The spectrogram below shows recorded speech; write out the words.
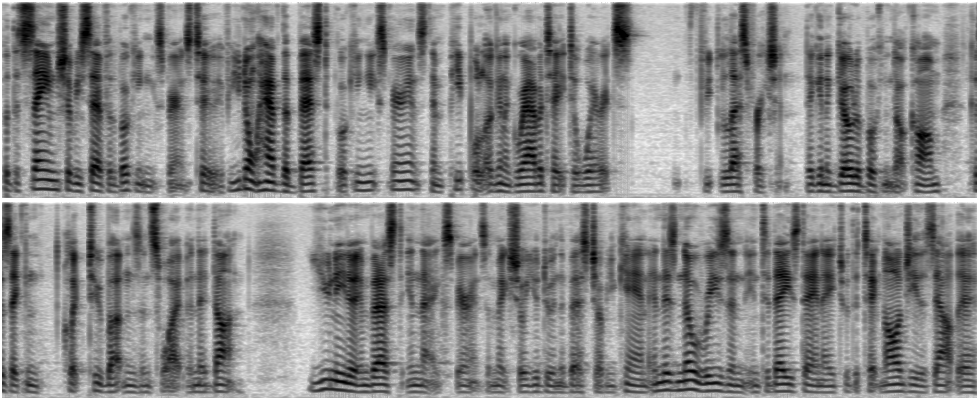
But the same should be said for the booking experience too. If you don't have the best booking experience, then people are going to gravitate to where it's less friction. They're going to go to booking.com because they can click two buttons and swipe and they're done. You need to invest in that experience and make sure you're doing the best job you can. And there's no reason in today's day and age with the technology that's out there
